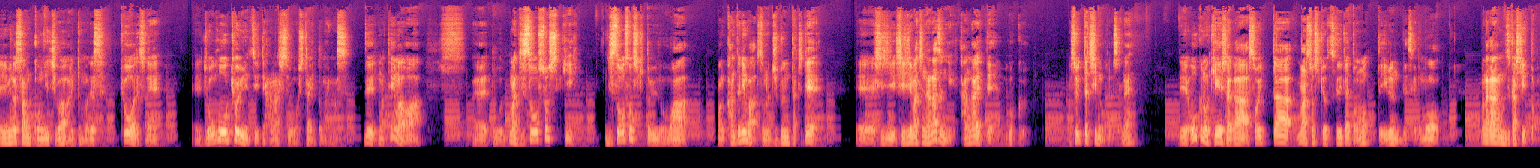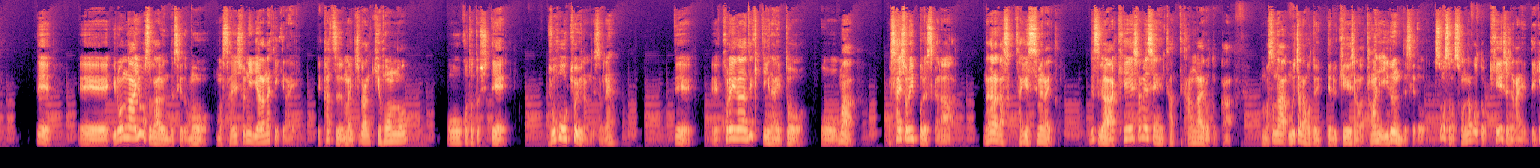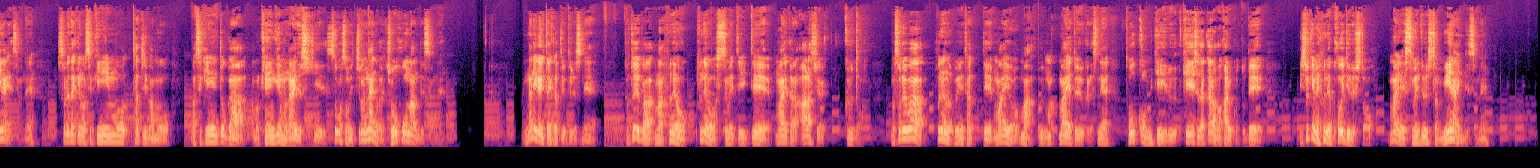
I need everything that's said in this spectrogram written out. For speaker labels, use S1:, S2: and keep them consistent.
S1: えー皆さん、こんにちは。有友です。今日はですね、えー情報共有について話をしたいと思います。で、まあ、テーマは、えーとまあ、自走組織、自走組織というのは、まあ、簡単に言えばその自分たちで、えー指示指示待ちならずに考えて動く、そういったチームのことですよね。で多くの経営者がそういった、まあ、組織を作りたいと思っているんですけども、まあ、なかなか難しいと。で、えーいろんな要素があるんですけども、まあ、最初にやらなきゃいけない。かつ、まあ、一番基本のこととして、情報共有なんですよね。で、えーこれができていないと、まあ、最初の一歩ですから、なかなか先に進めないと。ですが、経営者目線に立って考えろとか、まあ、そんな無茶なことを言ってる経営者の方がたまにいるんですけど、そもそもそんなことを経営者じゃないとできないですよね。それだけの責任も立場も、まあ、責任とかあ権限もないですし、そもそも一番ないのが情報なんですよね。何が言いたいかというとですね、例えば、まあ、船を船を進めていて、前から嵐が来ると。まあ、それは船の上に立って前を、まあ、前というかですね、遠くを見ている経営者だから分かることで、一生懸命船を漕いでる人、前で進めてる人は見えないんですよね。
